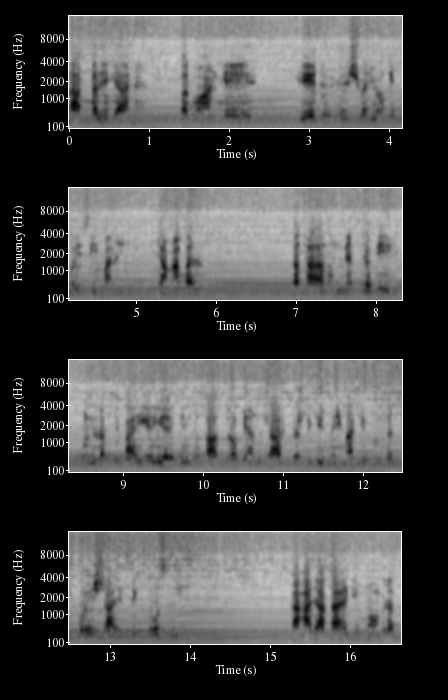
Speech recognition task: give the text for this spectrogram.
तात्पर्य क्या है? भगवान के ये ऐश्वर्यों की कोई सीमा नहीं यहाँ पर तथा अन्यत्र भी पुनरक्ति पाई गई है, किंतु शास्त्रों के अनुसार कृष्ण की महिमा की पुनरक्ति कोई साहित्यिक दोष नहीं है। कहा जाता है कि मोहग्रस्त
